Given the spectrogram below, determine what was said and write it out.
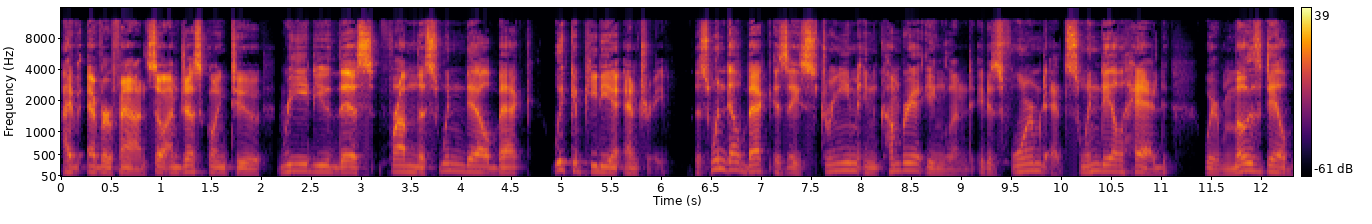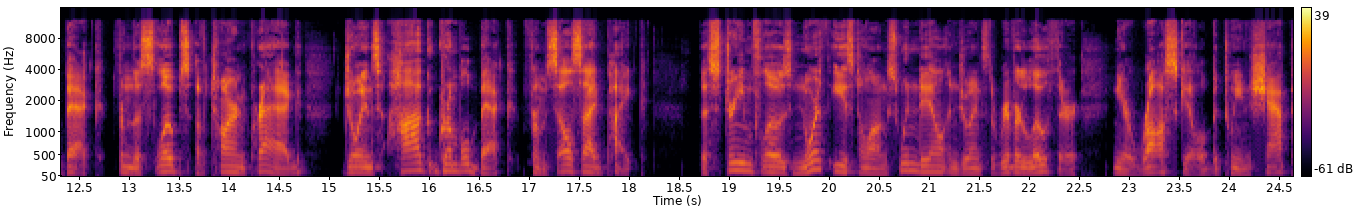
I've ever found. So I'm just going to read you this from the Swindale Beck Wikipedia entry. The Swindale Beck is a stream in Cumbria, England. It is formed at Swindale Head, where Mosedale Beck, from the slopes of Tarn Crag, joins Hobgrumble Beck from Selside Pike. The stream flows northeast along Swindale and joins the River Lowther near Rosgill between Shap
